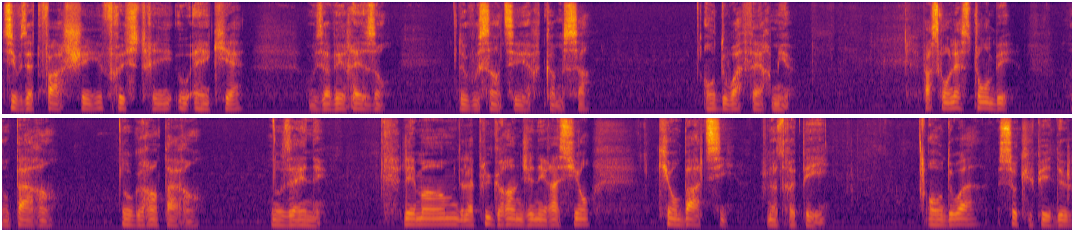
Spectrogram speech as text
Si vous êtes fâché, frustré ou inquiet, vous avez raison de vous sentir comme ça. On doit faire mieux. Parce qu'on laisse tomber nos parents, nos grands-parents, nos aînés, les membres de la plus grande génération qui ont bâti notre pays. On doit s'occuper d'eux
